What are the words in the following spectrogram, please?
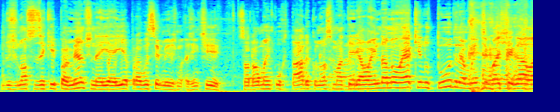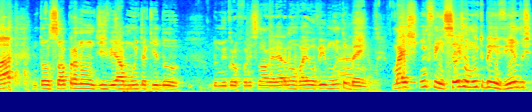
dos nossos equipamentos, né? E aí é para você mesmo. A gente só dá uma encurtada, que o nosso ah, material ainda não é aquilo tudo, né? Mas a gente vai chegar lá. Então, só para não desviar muito aqui do, do microfone, senão a galera não vai ouvir muito ah, bem. Mas, enfim, sejam muito bem-vindos.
